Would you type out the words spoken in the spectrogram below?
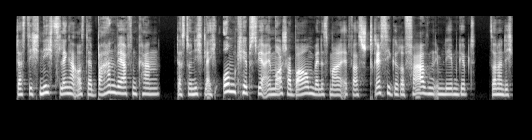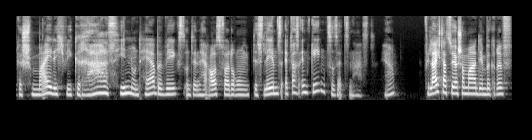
dass dich nichts länger aus der Bahn werfen kann, dass du nicht gleich umkippst wie ein morscher Baum, wenn es mal etwas stressigere Phasen im Leben gibt, sondern dich geschmeidig wie Gras hin und her bewegst und den Herausforderungen des Lebens etwas entgegenzusetzen hast. Ja? Vielleicht hast du ja schon mal den Begriff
